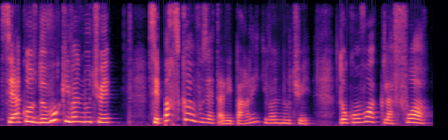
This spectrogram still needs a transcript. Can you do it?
c'est à cause de vous qu'ils veulent nous tuer. C'est parce que vous êtes allés parler qu'ils veulent nous tuer. Donc on voit que la foi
